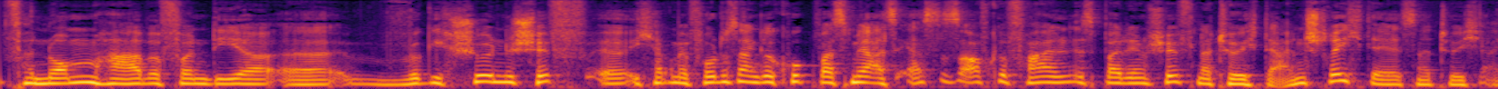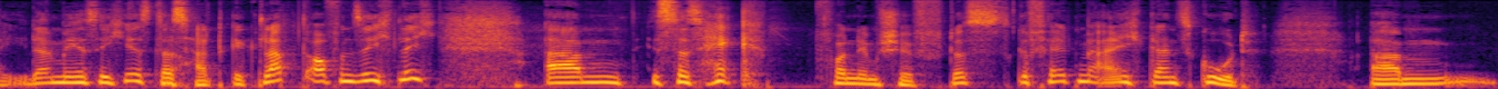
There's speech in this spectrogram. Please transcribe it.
vernommen habe von dir, äh, wirklich schöne Schiff. Äh, ich habe mir Fotos angeguckt, was mir als erstes aufgefallen ist bei dem Schiff, natürlich der Anstrich, der jetzt natürlich AIDA-mäßig ist. Das ja. hat geklappt offensichtlich. Ähm, ist das Heck von dem Schiff. Das gefällt mir eigentlich ganz gut. Ähm,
